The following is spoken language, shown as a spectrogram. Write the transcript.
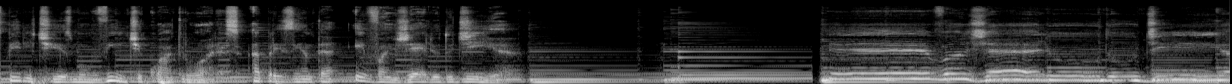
Espiritismo 24 horas apresenta Evangelho do Dia. Evangelho do Dia.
